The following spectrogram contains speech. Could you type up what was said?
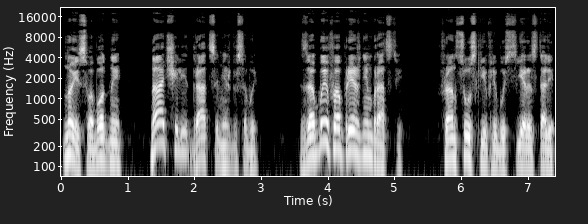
но и свободные, начали драться между собой, забыв о прежнем братстве — французские флебустьеры стали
